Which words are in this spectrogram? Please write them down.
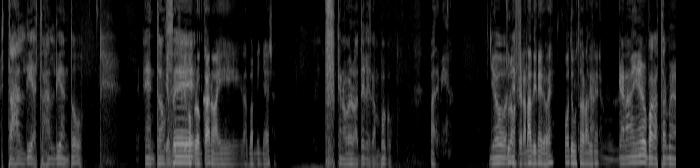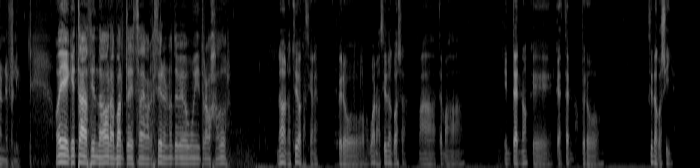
Estás al día, estás al día en todo. Yo Entonces. con broncano ahí, las dos niñas esas. que no veo la tele tampoco. Madre mía. Yo. Tú no, Netflix- que ganas dinero, ¿eh? ¿Cómo te gusta ganar dinero? Ganar dinero para gastármelo en Netflix. Oye, ¿qué estás haciendo ahora aparte de estar de vacaciones? No te veo muy trabajador. No, no estoy de vacaciones. Pero bueno, haciendo cosas. Más temas internos que, que externos. Pero haciendo cosillas.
